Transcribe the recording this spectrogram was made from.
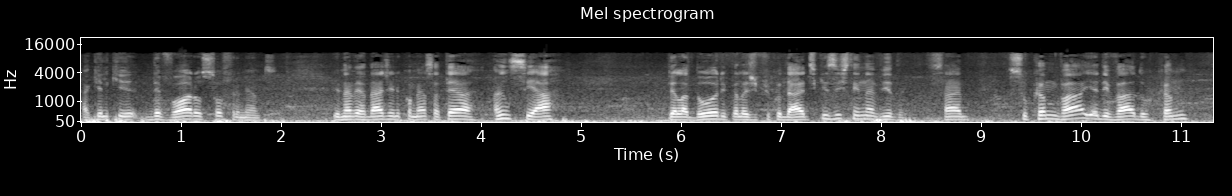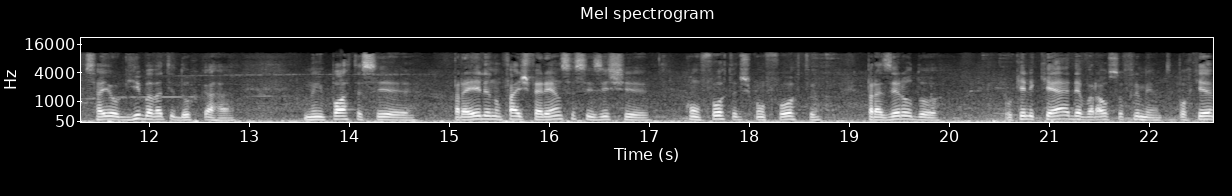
aquele que devora o sofrimento. E na verdade ele começa até a ansiar pela dor e pelas dificuldades que existem na vida, sabe? Sukham va yadiva durkam sayogi bhavati durkaha. Não importa se para ele não faz diferença se existe conforto ou desconforto, prazer ou dor. O que ele quer é devorar o sofrimento, porque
